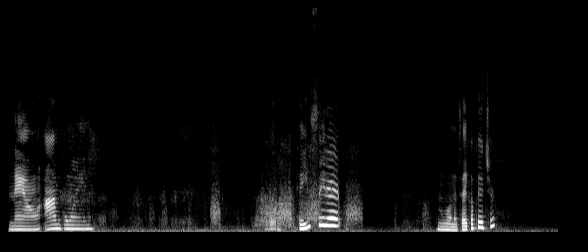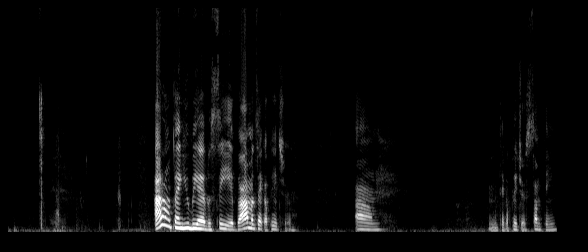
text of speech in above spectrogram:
Now, I'm going... Can you see that? I'm going to take a picture. I don't think you'll be able to see it, but I'm going to take a picture. Um, let me take a picture of something.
